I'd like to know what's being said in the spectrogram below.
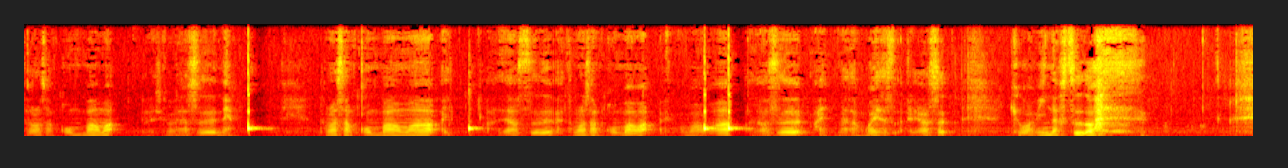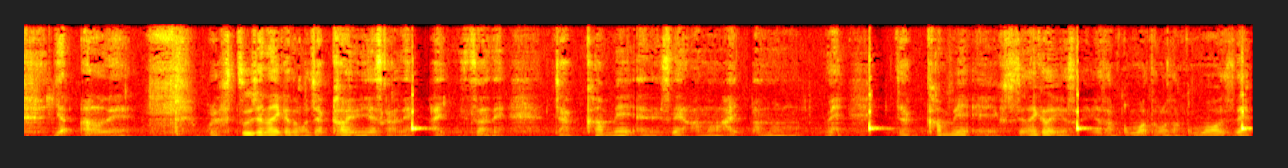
田村さん、こんばんは。よろしくお願いしますね。田村さん、こんばんは。はい。ありがとうございます。田村さん、こんばんは。こんばんは。ありがとうございます。はい。皆さん、ご挨拶ありがとうございます。今日はみんな普通だ。いや、あのね、これ普通じゃないけども若干目見えますからね。はい。実はね、若干目ですね。あの、はい。あの、ね、若干目、えー、普通じゃない方皆さん、皆さんこんばんは。田村さん、こんばんはですね。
